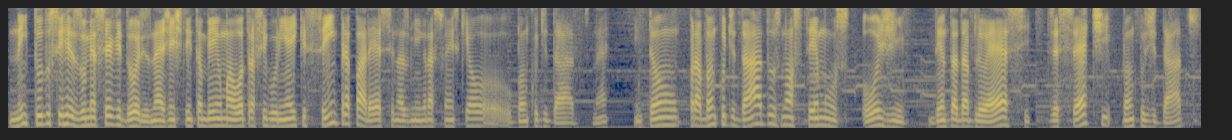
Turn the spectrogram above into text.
nem tudo se resume a servidores, né? A gente tem também uma outra figurinha aí que sempre aparece nas migrações, que é o banco de dados, né? Então, para banco de dados, nós temos hoje, dentro da AWS, 17 bancos de dados,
